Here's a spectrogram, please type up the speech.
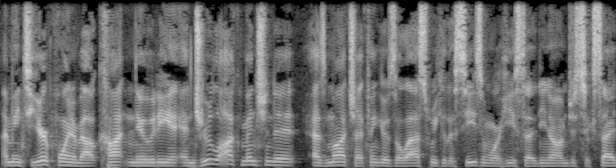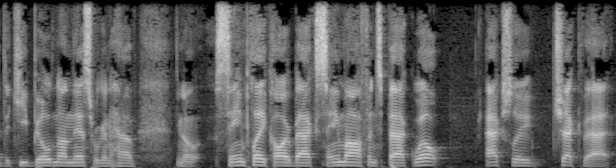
I mean, to your point about continuity, and Drew Lock mentioned it as much. I think it was the last week of the season where he said, you know, I'm just excited to keep building on this. We're going to have, you know, same play caller back, same offense back. Well, actually, check that.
